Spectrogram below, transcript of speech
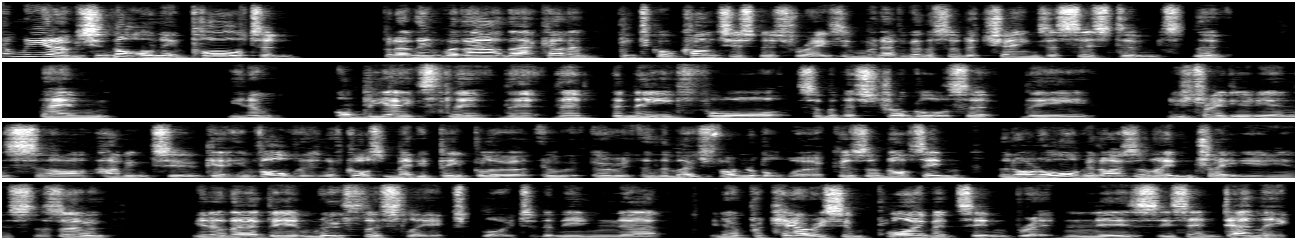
I mean, you know, which is not unimportant. But I think without that kind of political consciousness raising, we're never going to sort of change the systems that then you know, obviates the, the, the, the need for some of the struggles that the these trade unions are having to get involved in. And of course, many people who are, who are, the most vulnerable workers are not in, they're not organised, they're not in trade unions. So, you know, they're being ruthlessly exploited. I mean, uh, you know, precarious employment in Britain is is endemic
